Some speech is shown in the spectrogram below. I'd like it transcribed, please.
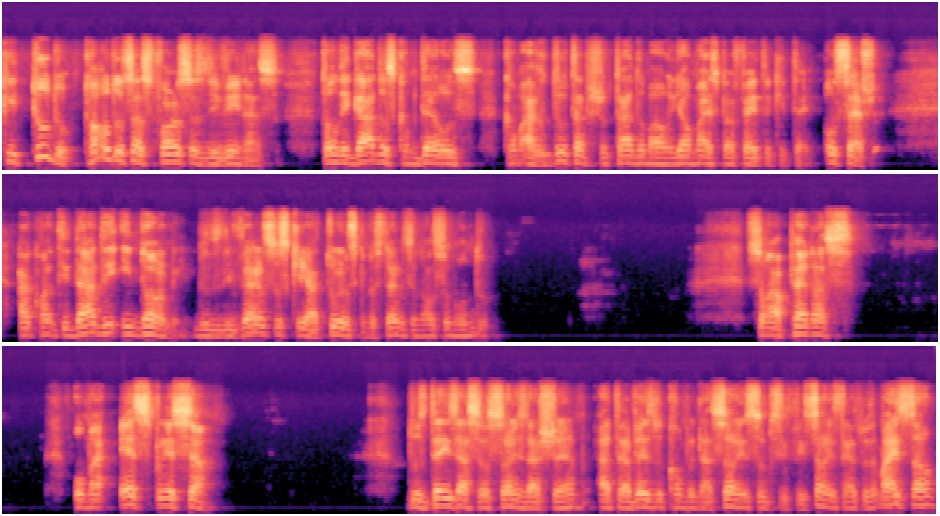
Que tudo, todas as forças divinas estão ligadas com Deus, com Arduta Pshutada, uma união mais perfeita que tem. Ou seja, a quantidade enorme das diversas criaturas que nós temos em nosso mundo são apenas uma expressão dos dez asserções da Hashem através de combinações, substituições, transposições, mas são,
